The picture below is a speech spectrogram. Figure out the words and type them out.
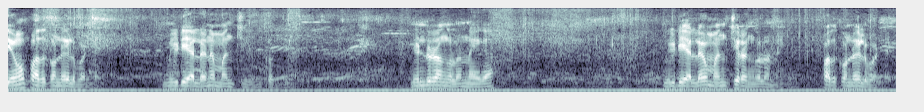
ఏమో పదకొండు వేలు పడ్డాయి. మీడియాలోనే మంచి ఇంకొద్ది. నిండు రంగులు ఉన్నాయిగా. మీడియాలో మంచి రంగులు ఉన్నాయి. పదకొండు వేలు పడ్డాయి.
